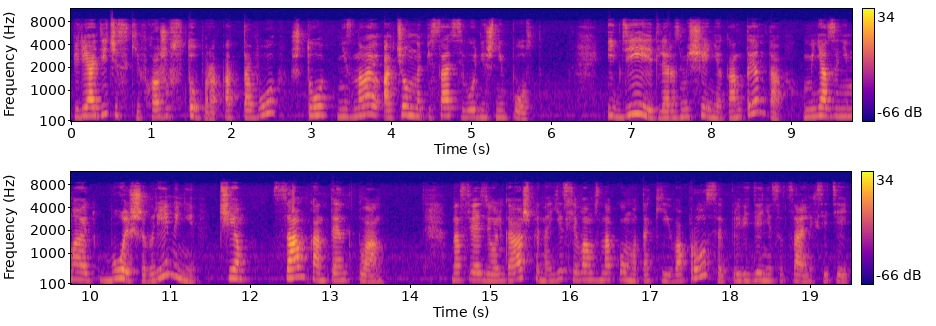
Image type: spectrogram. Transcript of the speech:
Периодически вхожу в стопор от того, что не знаю, о чем написать сегодняшний пост. Идеи для размещения контента у меня занимают больше времени, чем сам контент-план. На связи Ольга Ашпина. Если вам знакомы такие вопросы при ведении социальных сетей,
